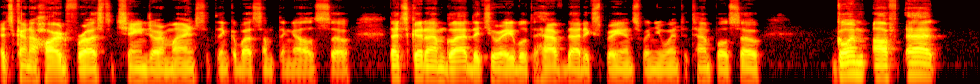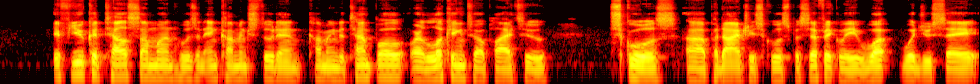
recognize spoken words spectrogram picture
it's kind of hard for us to change our minds to think about something else. So that's good. I'm glad that you were able to have that experience when you went to Temple. So going off that, if you could tell someone who's an incoming student coming to Temple or looking to apply to schools, uh, podiatry schools specifically, what would you say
